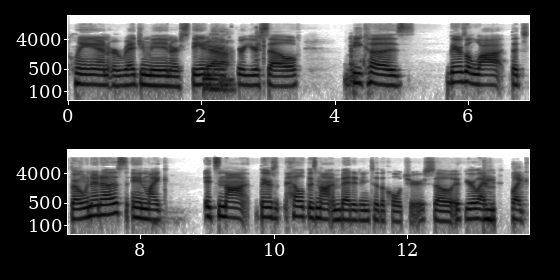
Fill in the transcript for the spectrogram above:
plan or regimen or standard yeah. for yourself because there's a lot that's thrown at us and like it's not there's health is not embedded into the culture. So if you're like and like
